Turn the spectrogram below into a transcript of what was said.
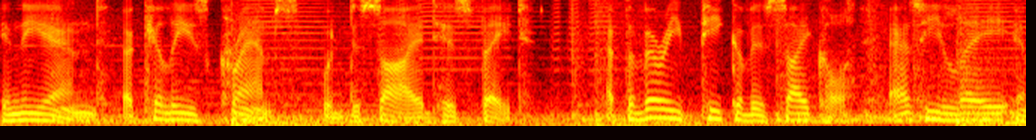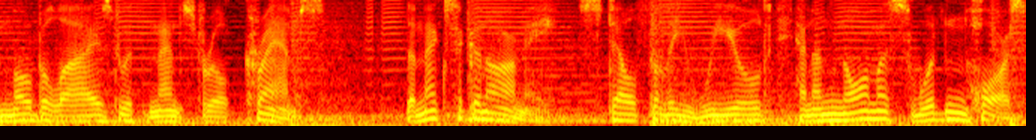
In the end, Achilles' cramps would decide his fate. At the very peak of his cycle, as he lay immobilized with menstrual cramps, the Mexican army stealthily wheeled an enormous wooden horse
